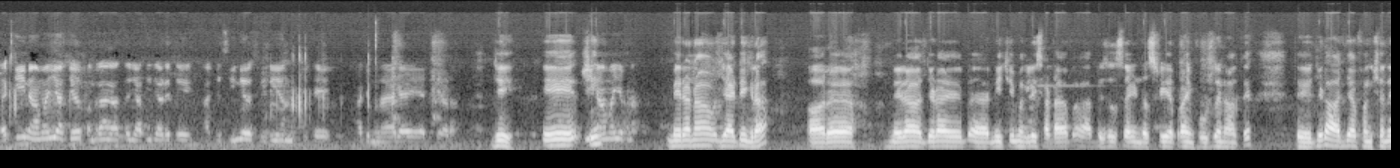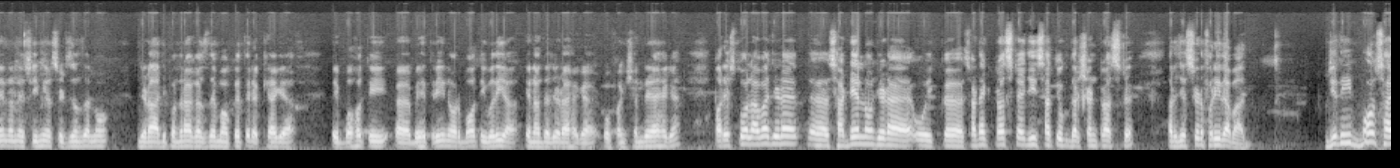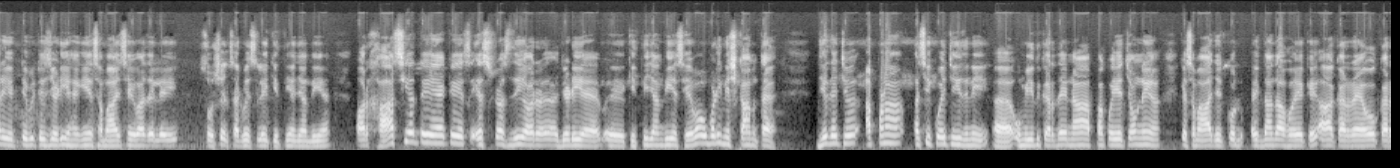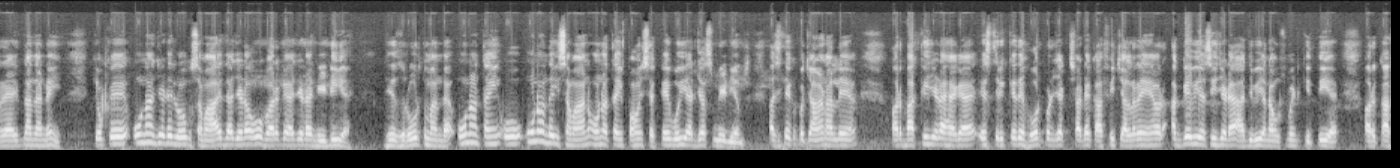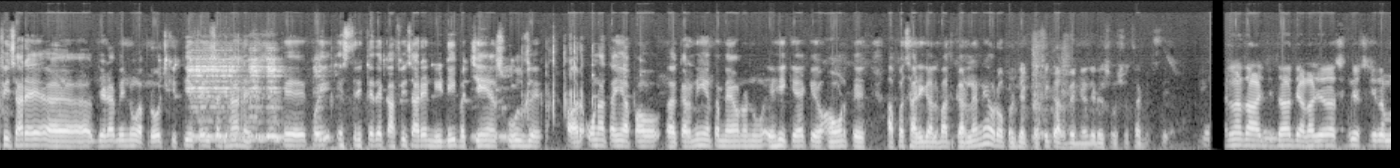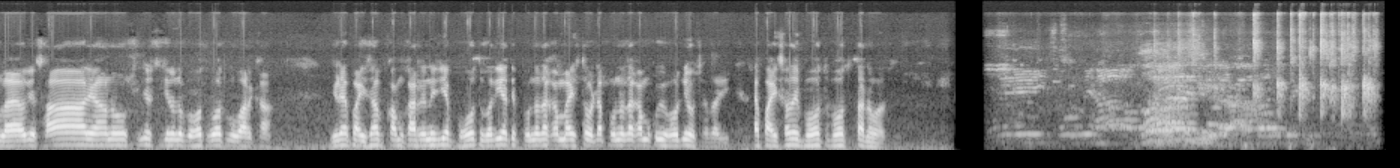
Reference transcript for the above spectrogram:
ਕੀ ਨਾਮ ਹੈ ਜੀ? ਅੱਜ 15 ਅਗਸਤ ਆਜ਼ਾਦੀ ਦਿਹਾੜੇ ਤੇ ਅੱਜ ਸੀਨੀਅਰ ਸਿਟੀਜ਼ਨ ਜਿੱਥੇ ਅੱਜ ਮਨਾਇਆ ਗਿਆ ਇਹ ਅੱਜ ਦਿਹਾੜਾ। ਜੀ ਇਹ ਕੀ ਨਾਮ ਹੈ ਜੀ ਆਪਣਾ? ਮੇਰਾ ਨਾਮ ਜੈ ਢਿੰਗਰਾ ਔਰ ਮੇਰਾ ਜਿਹੜਾ ਇਹ ਨੀਚੀ ਮੰਗਲੀ ਸਾਡਾ ਬਿਜ਼ਨਸ ਹੈ ਇੰਡਸਟਰੀ ਹੈ ਪ੍ਰਾਈਮ ਫੂਡਸ ਦੇ ਨਾਂ ਤੇ। ਤੇ ਜਿਹੜਾ ਅੱਜ ਇਹ ਫੰਕਸ਼ਨ ਇਹਨਾਂ ਨੇ ਸੀਨੀਅਰ ਸਿਟੀਜ਼ਨਸ ਵੱਲੋਂ ਜਿਹੜਾ ਅੱਜ 15 ਅਗਸਤ ਦੇ ਮੌਕੇ ਤੇ ਰੱਖਿਆ ਗਿਆ ਇਹ ਬਹੁਤ ਹੀ ਬਿਹਤਰੀਨ ਔਰ ਬਹੁਤ ਹੀ ਵਧੀਆ ਇਹਨਾਂ ਦਾ ਜਿਹੜਾ ਹੈਗਾ ਉਹ ਫੰਕਸ਼ਨ ਰਿਹਾ ਹੈਗਾ। ਔਰ ਇਸ ਤੋਂ ਇਲਾਵਾ ਜਿਹੜਾ ਸਾਡੇ ਵੱਲੋਂ ਜਿਹੜਾ ਹੈ, ਉਹ ਇੱਕ, ਸਾਡਾ ਇੱਕ ਟਰਸਟ ਹੈ ਜੀ, ਸਤਯੁਗ ਦਰਸ਼ਨ ਟਰਸਟ ਰਜਿਸਟਰਡ ਫਰੀਦਾਬਾਦ। ਜਿਹਦੀ ਬਹੁਤ ਸਾਰੀ ਐਕਟੀਵਿਟੀਜ਼ ਜਿਹੜੀਆਂ ਹੈਗੀਆਂ, ਸਮਾਜ ਸੇਵਾ ਦੇ ਲਈ ਸੋਸ਼ਲ ਸਰਵਿਸ ਲਈ ਕੀਤੀਆਂ ਜਾਂਦੀਆਂ। ਔਰ ਖਾਸੀਅਤ ਇਹ ਹੈ ਕਿ ਇਸ ਇਸ ਟਰਸਟ ਦੀ ਔਰ ਜਿਹੜੀ ਹੈ ਕੀਤੀ ਜਾਂਦੀ ਹੈ ਸੇਵਾ, ਉਹ ਬੜੀ ਨਿਸ਼ਕਾਮਤਾ ਹੈ। ਜਿਹਦੇ 'ਚ ਆਪਣਾ ਅਸੀਂ ਕੋਈ ਚੀਜ਼ ਨਹੀਂ ਉਮੀਦ ਕਰਦੇ, ਨਾ ਆਪਾਂ ਕੋਈ ਇਹ ਚਾਹੁੰਦੇ ਆ ਕਿ ਸਮਾਜ ਕੋ ਇਦਾਂ ਦਾ ਹੋਏ ਕਿ ਆ ਕਰ ਰਿਹਾ, ਉਹ ਕਰ ਰਿਹਾ, ਇਦਾਂ ਦਾ ਨਹੀਂ। ਕਿਉਂਕਿ ਉਹਨਾਂ ਜਿਹੜੇ ਲੋਕ ਸਮਾਜ ਦਾ ਜਿਹੜਾ ਉਹ ਵਰਗ ਹੈ, ਜਿਹੜਾ ਨੀਡੀ ਹੈ ਜੇ ਜ਼ਰੂਰਤਮੰਦ ਹੈ, ਉਹਨਾਂ ਤਾਈਂ ਉਹ, ਉਹਨਾਂ ਦਾ ਹੀ ਸਮਾਨ ਉਹਨਾਂ ਤਾਈਂ ਪਹੁੰਚ ਸਕੇ ਵੀ ਆਰ ਜਸਟ ਮੀਡੀਅਮਸ ਅਸੀਂ ਤੱਕ ਪਹੁੰਚਾਉਣ ਵਾਲੇ ਆ ਔਰ ਬਾਕੀ ਜਿਹੜਾ ਹੈਗਾ, ਇਸ ਤਰੀਕੇ ਦੇ ਹੋਰ ਪ੍ਰੋਜੈਕਟ ਸਾਡੇ ਕਾਫੀ ਚੱਲ ਰਹੇ ਹਨ ਔਰ ਅੱਗੇ ਵੀ ਅਸੀਂ ਜਿਹੜਾ ਅੱਜ ਵੀ ਅਨਾਉਂਸਮੈਂਟ ਕੀਤੀ ਹੈ ਔਰ ਕਾਫੀ ਸਾਰੇ ਜਿਹੜਾ ਮੈਨੂੰ ਅਪਰੋਚ ਕੀਤੀ ਹੈ, ਕਈ ਸੱਜਣਾ ਨੇ ਕਿ ਕੋਈ ਇਸ ਤਰੀਕੇ ਦੇ ਕਾਫੀ ਸਾਰੇ ਨੀਡੀ ਬੱਚੇ ਹੈ ਸਕੂਲਸ ਦੇ ਔਰ ਉਹਨਾਂ ਤਾਈਂ ਆਪਾਂ ਉਹ ਕਰਨੀ ਹੈ ਤਾਂ ਮੈਂ ਉਹਨਾਂ ਨੂੰ ਇਹੀ ਕਿਹਾ ਕਿ ਆਉਣ ਤੇ ਆਪਾਂ ਸਾਰੀ ਗੱਲਬਾਤ ਕਰ ਲੈਂਦੇ ਹਾਂ ਔਰ ਉਹ ਪ੍ਰੋਜੈਕਟ ਅਸੀਂ ਕਰ ਦਿੰਦੇ ਹਾਂ ਜਿਹੜੇ ਸੋਸ਼ਲ ਸਰਵਿਸ ਦੇ ਪਹਿਲਾਂ ਦਾ ਅੱਜ ਦਾ ਦਿਹਾੜਾ ਜਿਹੜਾ ਸੀਨੀਅਰ ਸਿਟੀਜ਼ਨ ਮਨਾਇਆ, ਉਹਦੇ ਸਾਰਿਆਂ ਨੂੰ ਸੀਨੀਅਰ ਸਿਟੀਜ਼ਨ ਨੂੰ ਬਹੁਤ ਬਹੁਤ ਮੁਬਾਰਕਾਂ। ਜਿਹੜੇ ਭਾਈ ਸਾਹਿਬ ਕੰਮ ਕਰ ਰਹੇ ਨੇ ਜੀ, ਇਹ ਬਹੁਤ ਵਧੀਆ ਤੇ ਪੁੰਨ ਦਾ ਕੰਮ ਹੈ ਇਸ ਤੋਂ ਵੱਡਾ ਪੁੰਨ ਦਾ ਕੰਮ ਕੋਈ ਹੋਰ ਨਹੀਂ ਹੋ ਸਕਦਾ ਜੀ। ਇਹ ਭਾਈ ਸਾਹਿਬ ਦਾ ਬਹੁਤ ਬਹੁਤ ਧੰਨਵਾਦ।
